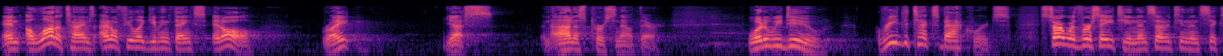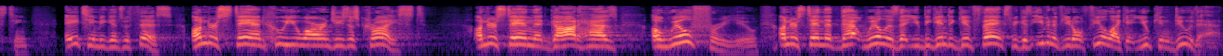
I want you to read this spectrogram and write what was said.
and a lot of times I don't feel like giving thanks at all, right? Yes, an honest person out there. What do we do? Read the text backwards. Start with verse 18, then 17, then 16. 18 begins with this Understand who you are in Jesus Christ. Understand that God has a will for you. Understand that that will is that you begin to give thanks because even if you don't feel like it, you can do that.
